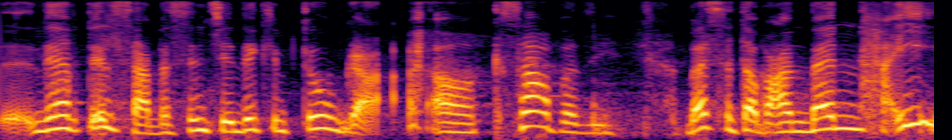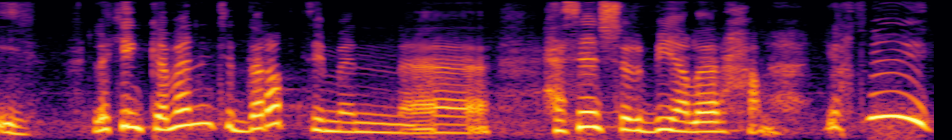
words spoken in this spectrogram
ايديها بتلسع بس انت ايديكي بتوجع. آه صعبة دي. بس طبعا بان حقيقي. لكن كمان انت اتضربتي من آه، حسين الشربيني الله يرحمه. يا أختي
